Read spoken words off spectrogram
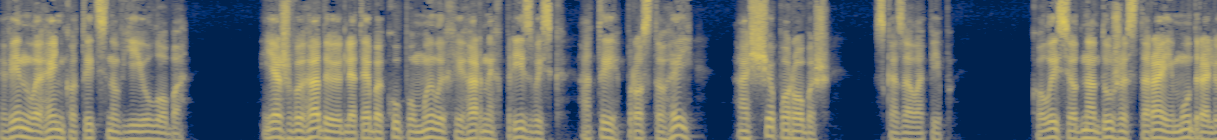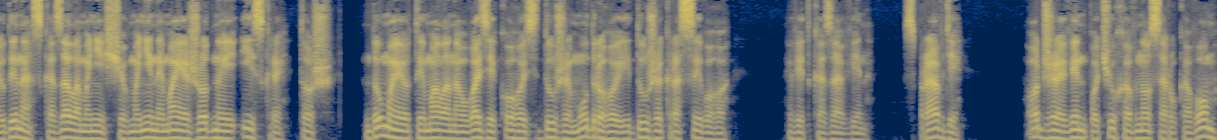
Він легенько тицнув їй у лоба. Я ж вигадую для тебе купу милих і гарних прізвиськ, а ти просто гей, а що поробиш? сказала піп. Колись одна дуже стара і мудра людина сказала мені, що в мені немає жодної іскри, тож, думаю, ти мала на увазі когось дуже мудрого і дуже красивого, відказав він. Справді. Отже, він почухав носа рукавом.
